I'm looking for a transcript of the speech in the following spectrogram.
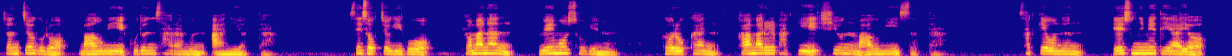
전적으로 마음이 굳은 사람은 아니었다. 세속적이고 교만한 외모 속에는 거룩한 가마를 받기 쉬운 마음이 있었다. 삭개오는 예수님에 대하여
